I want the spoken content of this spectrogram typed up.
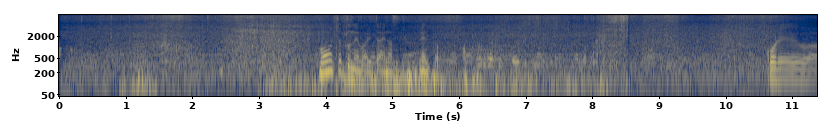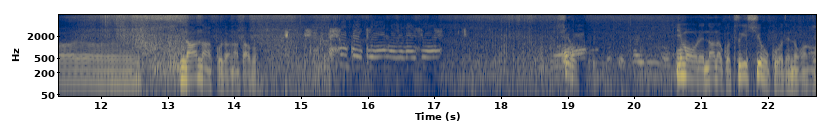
もうちょっと粘りたいなレントこれは7個だな多分。シャトルちゃん、お願いします。四北今俺7個次四北は出んのかな。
